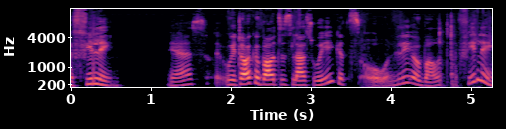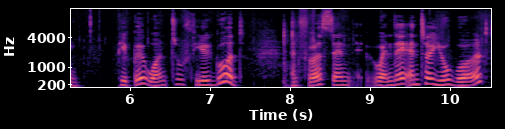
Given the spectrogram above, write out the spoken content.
a feeling. Yes, we talked about this last week. It's only about a feeling. People want to feel good, and first, then when they enter your world,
